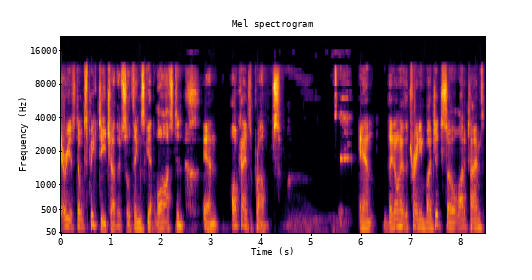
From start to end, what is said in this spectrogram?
areas don't speak to each other, so things get lost and, and all kinds of problems. And they don't have the training budget, so a lot of times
